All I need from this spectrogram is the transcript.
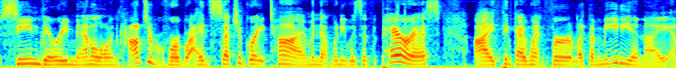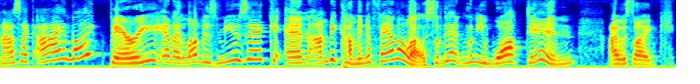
seen Barry Manilow in concert before, but I had such a great time. And that when he was at the Paris, I think I went for like a media night, and I was like, I like Barry, and I love his music, and I'm becoming a Fanilow. So then when he walked in, I was like,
